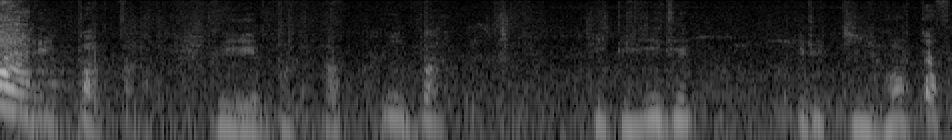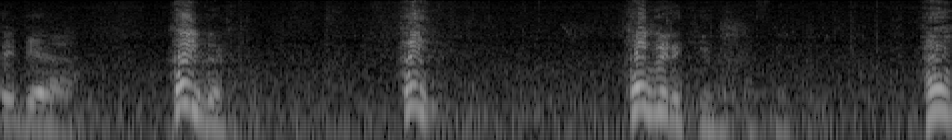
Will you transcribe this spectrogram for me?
আরে বাবা রে বাবা রে দেই রে এটা কি দেয়া হেই বেটা, হেই হেই বেটা কি হতাছে হেই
